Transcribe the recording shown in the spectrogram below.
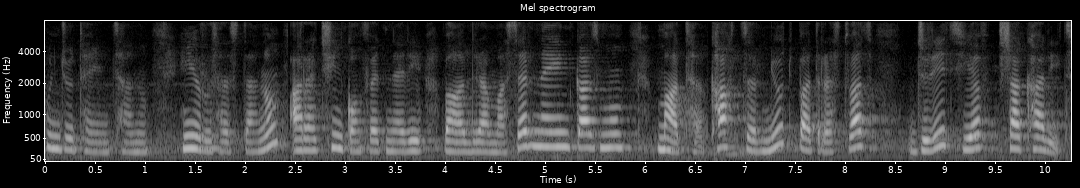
քունջութ էին ցանում։ Հին Ռուսաստանում առաջին կոնֆետների բաղադրամասերն էին կազմում մաթը, քաղցր նյութ պատրաստված ջրից եւ շաքարից։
